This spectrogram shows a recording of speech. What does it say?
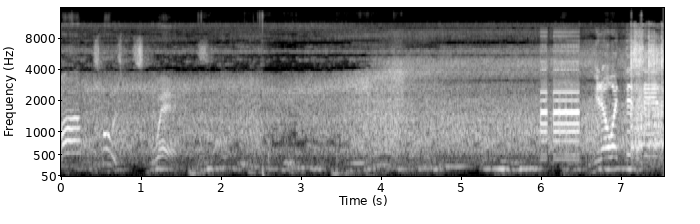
said, Mom, school is for squares. You know what this is?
